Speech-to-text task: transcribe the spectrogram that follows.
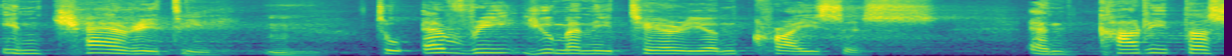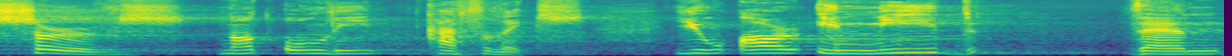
in charity mm. to every humanitarian crisis. And Caritas serves not only Catholics. You are in need, then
